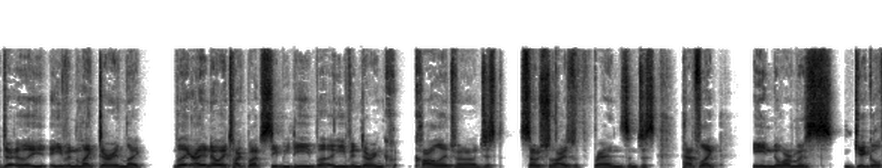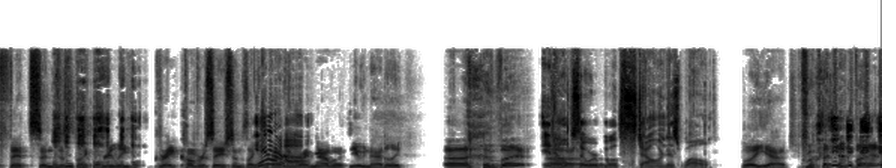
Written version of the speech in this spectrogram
dur- even like during like like I know I talk about CBD, but even during c- college when I would just socialize with friends and just have like enormous giggle fits and just like really great conversations like I'm having right now with you, Natali. Uh, but It helps that we're uh, both stoned as well. Well, yeah, but, but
